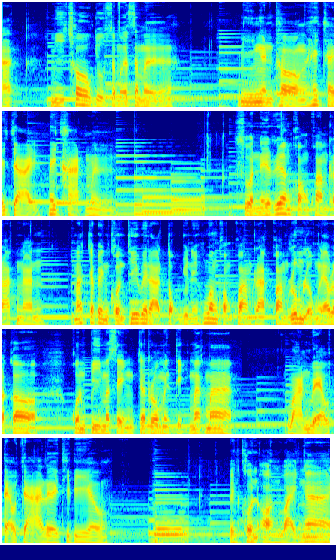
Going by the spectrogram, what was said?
นัก มีโชคอยู่เสมอๆ มีเงินทองให้ใช้จ่ายไม่ขาดมือ ส่วนในเรื่องของความรักนั้น มักจะเป็นคนที่เวลาตกอยู่ในห่วงของความรักความรุ่มหลงแล้วแล้วก็ คนปีมะเสงจะโรแมนติกมากๆ หวานแหววแต๋วจ๋าเลยทีเดียว เป็นคนอ่อนไหวง่าย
